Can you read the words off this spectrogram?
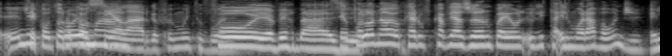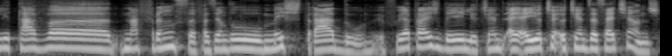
ele Você contou no calcinha uma- larga, foi muito boa. Foi, é verdade. Você falou, não, eu quero ficar viajando para ele, tá- ele morava onde? Ele estava na França fazendo mestrado. Eu fui atrás dele. Eu tinha, aí eu tinha, eu tinha 17 anos.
